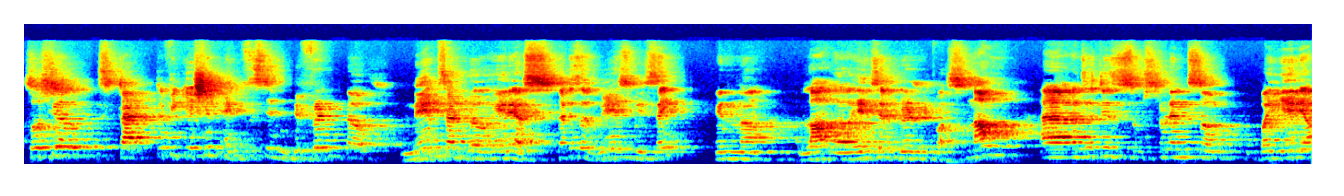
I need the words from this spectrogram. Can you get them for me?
social stratification exists in different uh, names and uh, areas. That is the ways we say in uh, ancient period it was. Now as it is students by area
